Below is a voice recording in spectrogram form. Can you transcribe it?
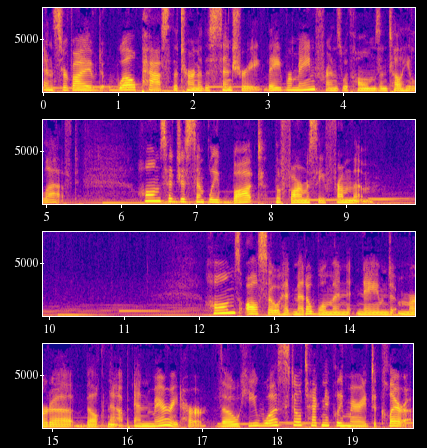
and survived well past the turn of the century. They remained friends with Holmes until he left. Holmes had just simply bought the pharmacy from them. Holmes also had met a woman named Myrta Belknap and married her, though he was still technically married to Clara.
